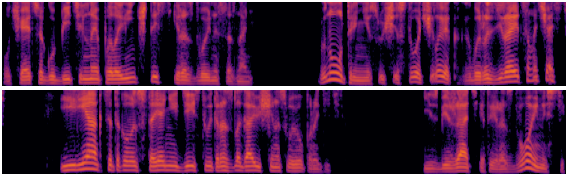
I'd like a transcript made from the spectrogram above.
получается губительная половинчатость и раздвоенность сознания. Внутреннее существо человека как бы раздирается на части, и реакция такого состояния действует разлагающе на своего породителя. Избежать этой раздвоенности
